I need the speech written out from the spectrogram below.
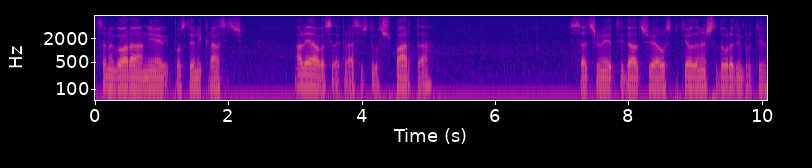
Crna Gora, nije postojao ni Krasić. Ali evo ga sada Krasić tu, Šparta. Sad ćemo vidjeti da li ću ja uspjeti ovdje nešto da uradim protiv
